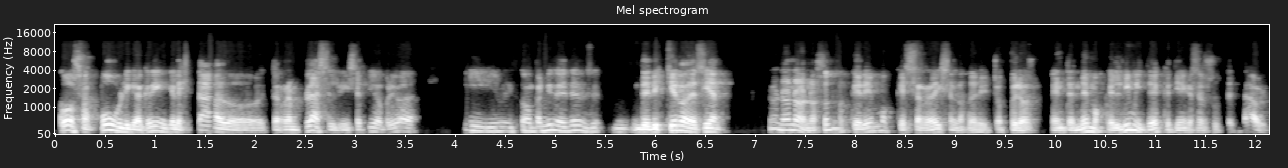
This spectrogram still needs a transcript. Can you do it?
cosas públicas, creen que el Estado te reemplace la iniciativa privada. Y mis compañeros de, la izquierda decían, no, no, no, nosotros queremos que se realicen los derechos, pero entendemos que el límite es que tiene que ser sustentable,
